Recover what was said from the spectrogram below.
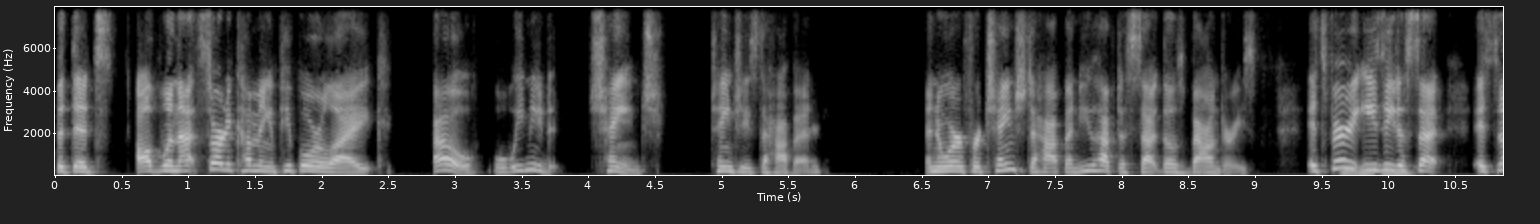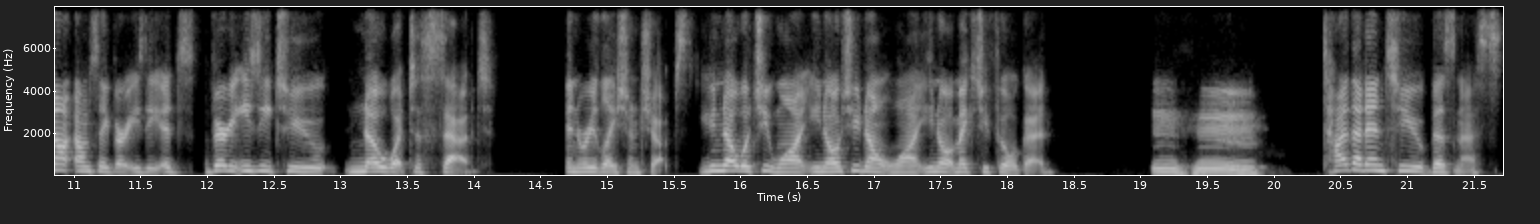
But that's all when that started coming and people were like, oh, well, we need change. Change needs to happen. And in order for change to happen, you have to set those boundaries. It's very mm-hmm. easy to set. It's not, I don't say very easy. It's very easy to know what to set in relationships. You know what you want, you know what you don't want, you know what makes you feel good. Mm-hmm. Tie that into business.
